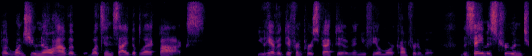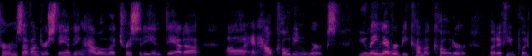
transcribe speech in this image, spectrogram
But once you know how the what's inside the black box, you have a different perspective and you feel more comfortable. The same is true in terms of understanding how electricity and data uh, and how coding works. You may never become a coder, but if you put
